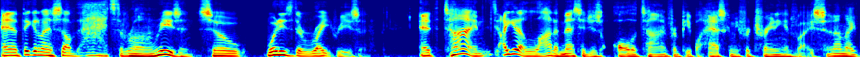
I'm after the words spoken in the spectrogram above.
And I'm thinking to myself, ah, it's the wrong reason. So, what is the right reason? And at the time, I get a lot of messages all the time from people asking me for training advice. And I'm like,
